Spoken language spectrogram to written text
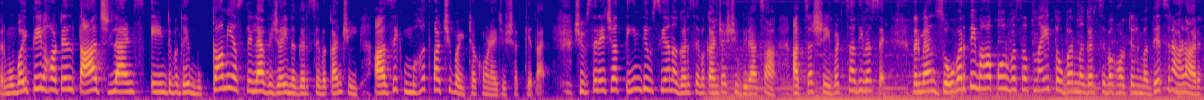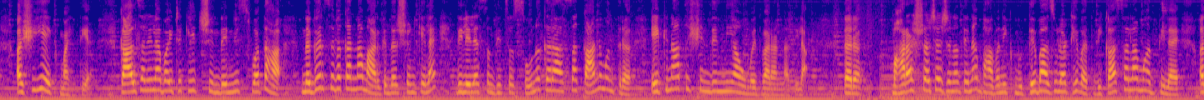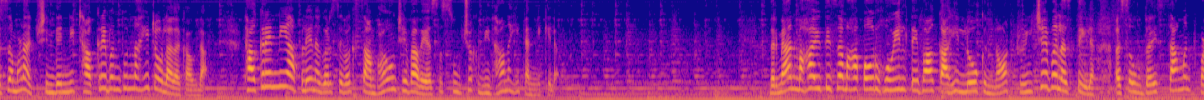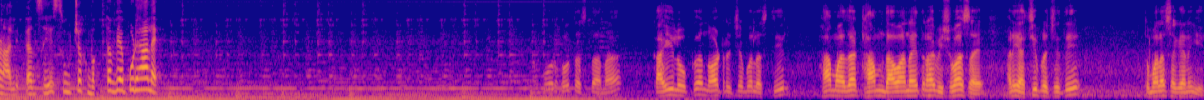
तर मुंबईतील हॉटेल ताज लँड्स एंडमध्ये मुक्कामी असलेल्या विजयी नगरसेवकांची आज एक महत्वाची बैठक होण्याची शक्यता आहे. शिवसेनेच्या तीन दिवसीय नगरसेवकांच्या शिबिराचा आजचा शेवटचा दिवस आहे. दरम्यान जोवरती महापौर बसत नाही तोवर नगरसेवक हॉटेलमध्येच राहणार अशीही एक माहिती आहे. काल झालेल्या बैठकीत शिंदेंनी स्वतः नगरसेवकांना मार्गदर्शन केलंय दिलेल्या संधीचं सोनं करा असा कानमंत्र एकनाथ शिंदेंनी या उमेदवारांना दिला. तर महाराष्ट्राच्या जनतेनं भावनिक मुद्दे बाजूला ठेवत विकासाला मत दिलाय असं म्हणत शिंदेंनी ठाकरे बंधूंनाही टोला लगावला. ठाकरेंनी आपले नगरसेवक सांभाळून ठेवावे असं सूचक विधानही त्यांनी केलं. दरम्यान महायुतीचा महापौर होईल तेव्हा काही लोक नॉट रिचेबल असतील असं उदय सामंत म्हणाले. त्यांचं हे सूचक वक्तव्य पुढे आलंय. होत असताना काही लोक नॉट रिचेबल असतील हा माझा ठाम दावा नाही तर हा विश्वास आहे. आणि याची प्रचिती तुम्हाला सगळ्यांना येईल.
